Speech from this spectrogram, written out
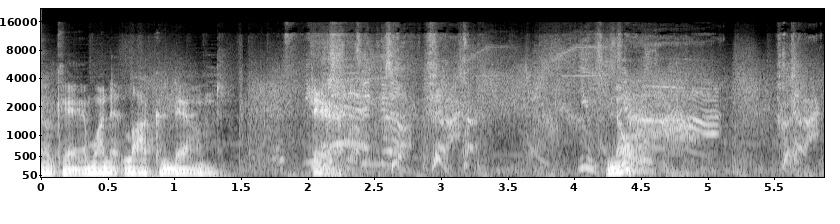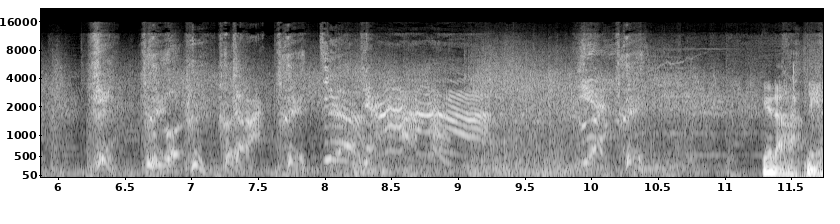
Okay, I want to lock him down. There. Nope. Get off me.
